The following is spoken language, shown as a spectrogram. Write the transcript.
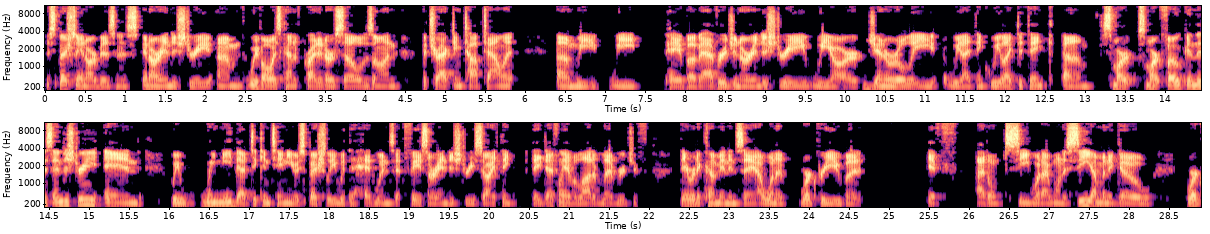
especially in our business, in our industry. Um, we've always kind of prided ourselves on attracting top talent. Um, we we pay above average in our industry. We are generally, we I think we like to think um, smart smart folk in this industry, and we we need that to continue, especially with the headwinds that face our industry. So I think they definitely have a lot of leverage if they were to come in and say, "I want to work for you," but if I don't see what I want to see, I'm going to go work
